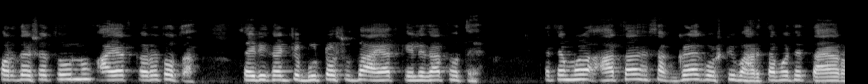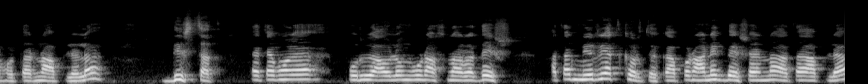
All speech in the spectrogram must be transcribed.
परदेशातून आयात करत होता. सैनिकांचे बुटंसुद्धा आयात केले जात होते. त्याच्यामुळं आता सगळ्या गोष्टी भारतामध्ये तयार होताना आपल्याला दिसतात. त्याच्यामुळे पूर्वी अवलंबून असणारा देश आता निर्यात करतो आहे का आपण अनेक देशांना आता आपल्या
